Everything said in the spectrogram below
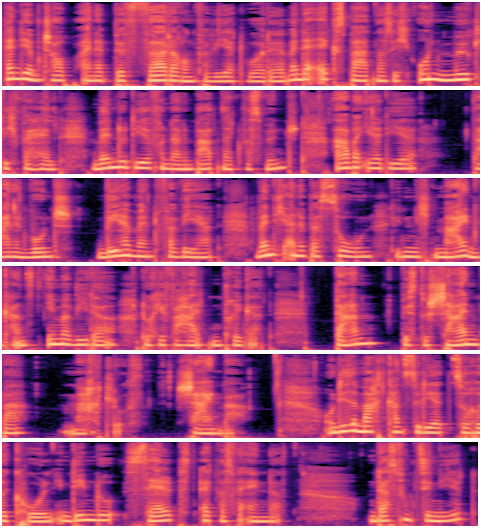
Wenn dir im Job eine Beförderung verwehrt wurde, wenn der Ex-Partner sich unmöglich verhält, wenn du dir von deinem Partner etwas wünschst, aber er dir deinen Wunsch vehement verwehrt, wenn dich eine Person, die du nicht meiden kannst, immer wieder durch ihr Verhalten triggert, dann bist du scheinbar machtlos. Scheinbar. Und diese Macht kannst du dir zurückholen, indem du selbst etwas veränderst. Und das funktioniert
